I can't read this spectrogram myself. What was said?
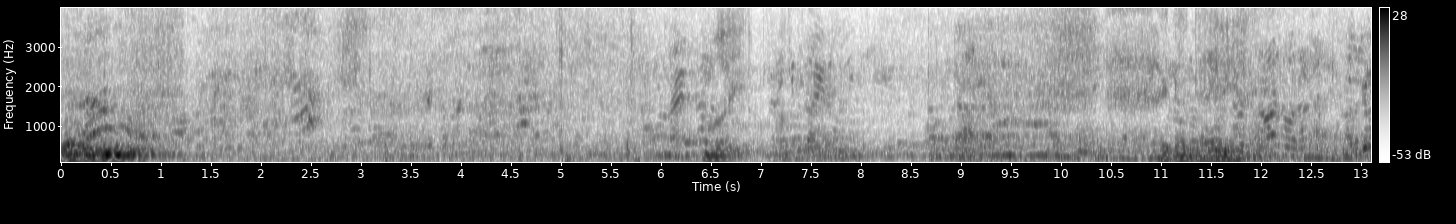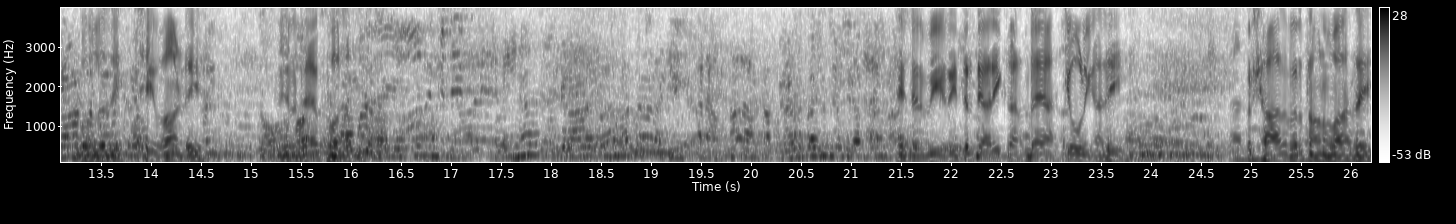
ਵਾਹਿਗੁਰੂ। ਇਧਰ ਦੇ ਫੁੱਲ ਦੀ ਸੇਵਾ ਹੁੰਦੀ ਵੀਰ ਲੈ ਫੁੱਲ। ਇਧਰ ਵੀਰ ਇਧਰ ਤਿਆਰੀ ਕਰਦਾ ਆ ਝੋਲੀਆਂ ਦੀ, ਪ੍ਰਸ਼ਾਦ ਵਰਤਾਉਣ ਵਾਸਤੇ।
